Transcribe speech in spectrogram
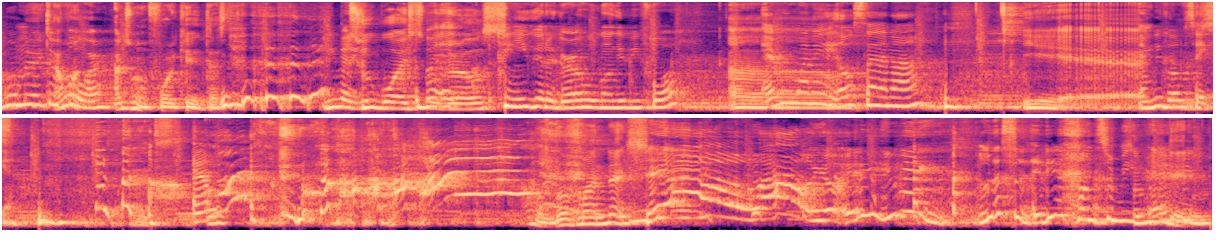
want, make, I, want Four. I just want four kids. That's it. You better Two boys, two but girls. Can you get a girl who's gonna give you four? Uh, Everyone ain't Elsa and I, Yeah. and we both taken. am I I almost broke my neck. yo wow yo idiot you mean listen idiot comes to me So every dating.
